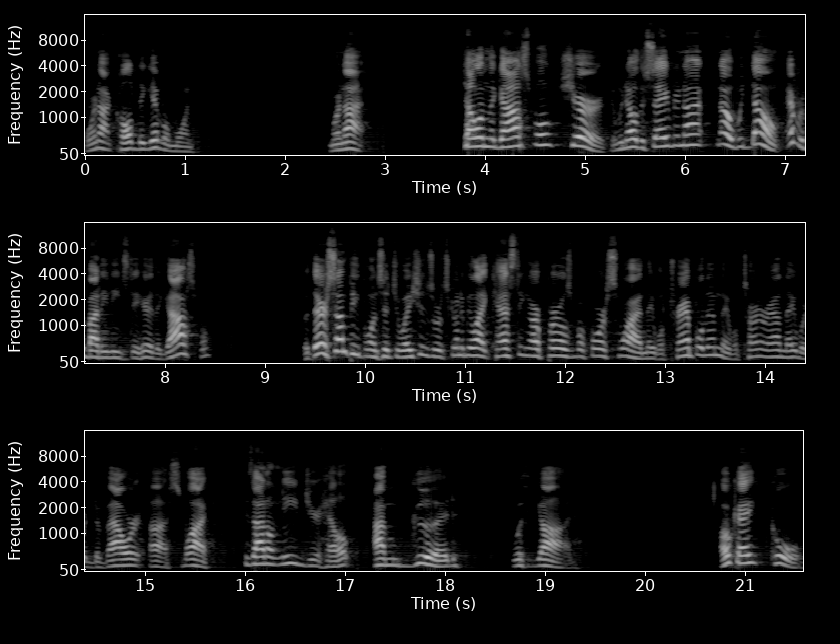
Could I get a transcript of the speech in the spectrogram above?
We're not called to give them one. We're not. Tell them the gospel? Sure. Do we know they're saved or not? No, we don't. Everybody needs to hear the gospel. But there are some people in situations where it's going to be like casting our pearls before swine. They will trample them, they will turn around, they will devour us. Why? Because I don't need your help. I'm good with God. Okay, cool.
